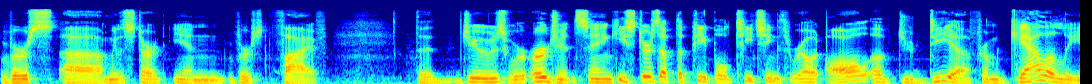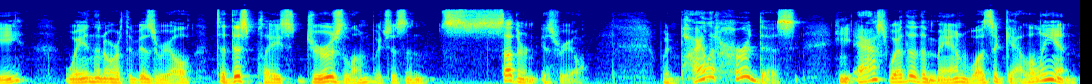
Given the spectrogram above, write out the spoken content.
verse, uh, I'm going to start in verse 5. The Jews were urgent, saying, He stirs up the people, teaching throughout all of Judea from Galilee way in the north of Israel, to this place, Jerusalem, which is in southern Israel. When Pilate heard this, he asked whether the man was a Galilean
